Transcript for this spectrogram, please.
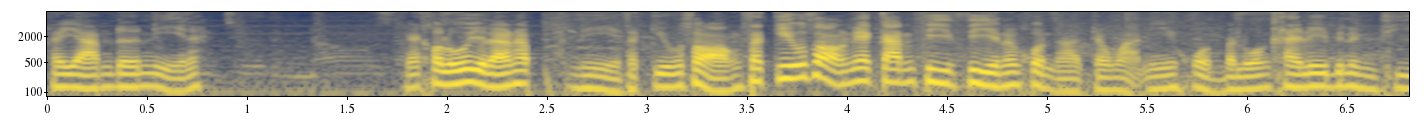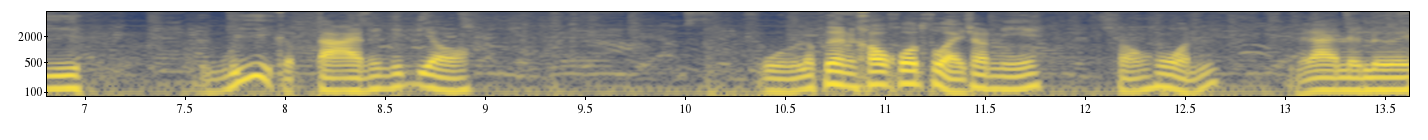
พยายามเดินหนีนะแก๊กเขารู้อยู่แล้วครับ นี่สกิลสองสกิลสองเนี่ยกันซีซีนะคนอะจังหวะนี้โหนบรรลวงแคลรี่ไปหนึ่งทีวิ่เกับตายในนิดเดียว โอ้แล้วเพื่อนเข้าโคตรสวยช็อตนี้สองหนไม่ได้เลยเลย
